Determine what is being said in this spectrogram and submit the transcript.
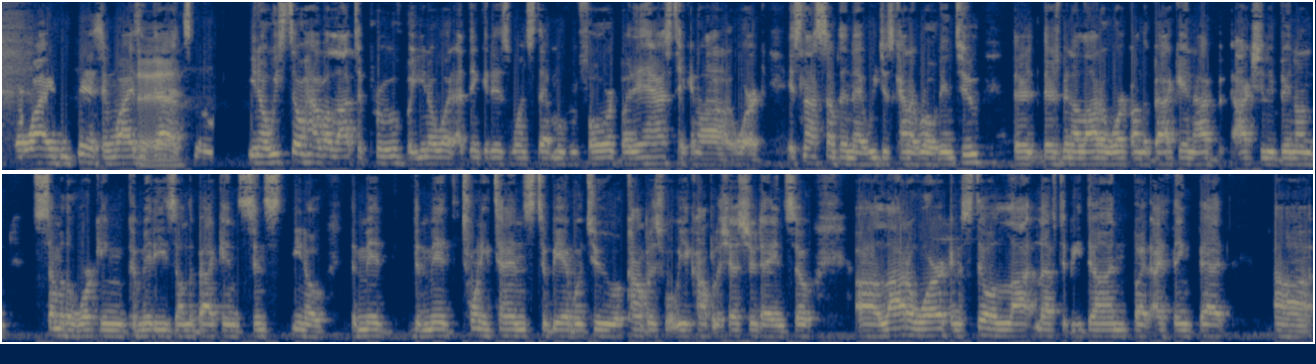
or why isn't this and why isn't yeah. that? So you know, we still have a lot to prove, but you know what? I think it is one step moving forward, but it has taken a lot of work. It's not something that we just kind of rolled into. There, there's been a lot of work on the back end. I've actually been on some of the working committees on the back end since, you know, the mid the mid 2010s to be able to accomplish what we accomplished yesterday. And so uh, a lot of work and still a lot left to be done. But I think that uh,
